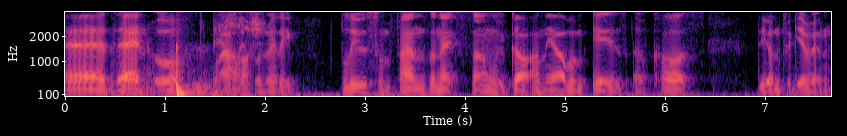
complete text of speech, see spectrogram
Uh, then, oh wow, this one really blew some fans. The next song we've got on the album is, of course, "The Unforgiven."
